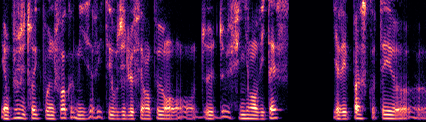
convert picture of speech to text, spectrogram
Et en plus, j'ai trouvé que pour une fois, comme ils avaient été obligés de le faire un peu en de de finir en vitesse, il y avait pas ce côté, euh,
